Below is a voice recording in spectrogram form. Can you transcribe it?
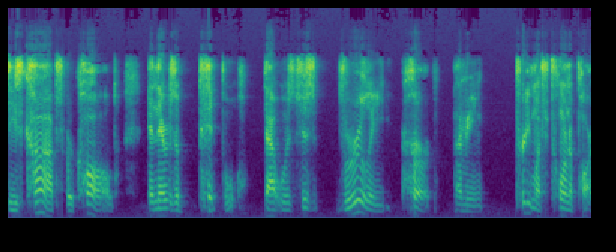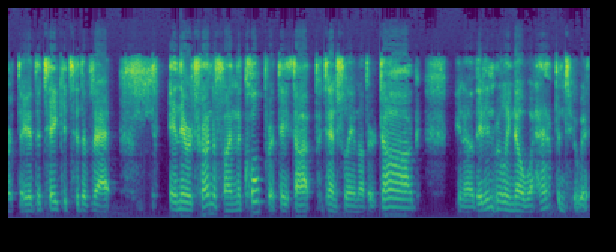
these cops were called, and there was a pit bull that was just really hurt. I mean, pretty much torn apart. They had to take it to the vet, and they were trying to find the culprit. They thought potentially another dog. You know, they didn't really know what happened to it.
